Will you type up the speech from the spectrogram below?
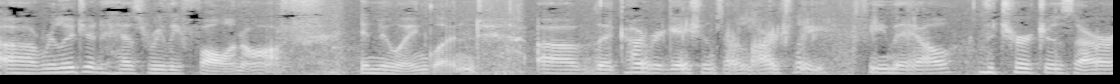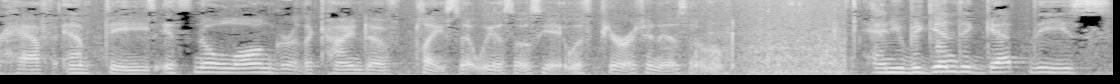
uh, religion has really fallen off in New England. Uh, the congregations are largely female. The churches are half empty. It's no longer the kind of place that we associate with Puritanism. And you begin to get these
